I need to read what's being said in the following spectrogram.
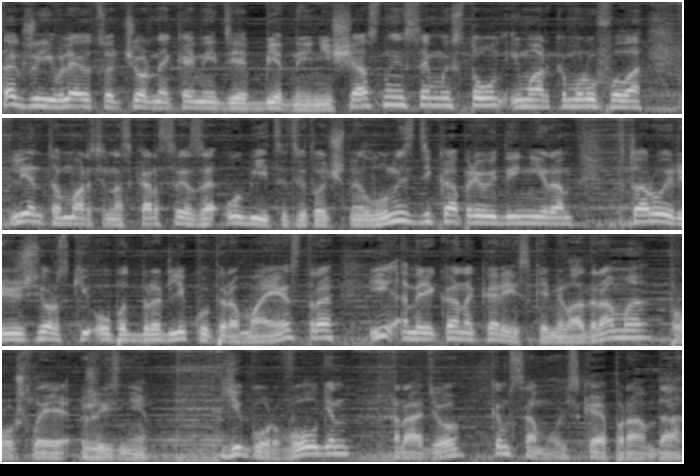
также являются черная комедия «Бедные несчастные» с Эммой Стоун и Марком Руффало, лента Мартина Скорсезе «Убийцы цветочной луны» с Ди Каприо и Де Ниро, второй режиссерский опыт Брэдли Купера «Маэстро» и американо-корейская мелодрама «Прошлые жизни». Егор Волгин, радио «Комсомольская правда».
